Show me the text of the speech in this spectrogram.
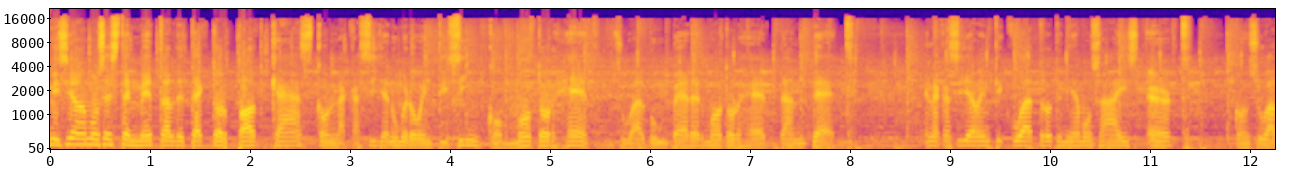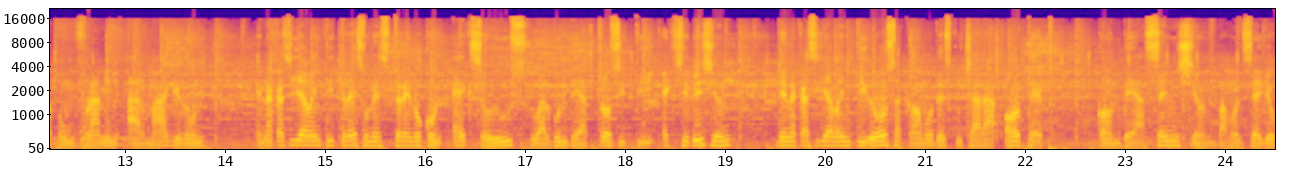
Iniciamos este Metal Detector Podcast con la casilla número 25, Motorhead, su álbum Better Motorhead Than Dead. En la casilla 24 teníamos a Ice Earth con su álbum Framing Armageddon. En la casilla 23 un estreno con Exodus, su álbum The Atrocity Exhibition. Y en la casilla 22 acabamos de escuchar a Otep con The Ascension bajo el sello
